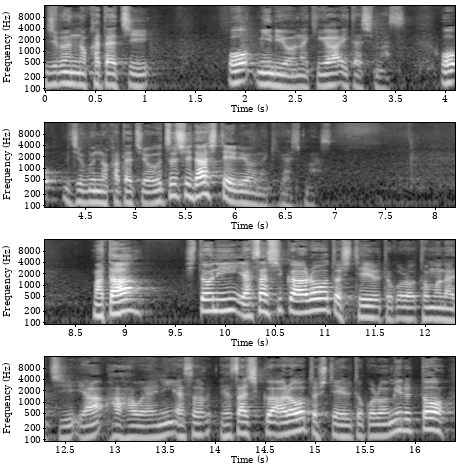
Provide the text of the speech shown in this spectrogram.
自分の形を見るような気がいたします。を自分の形を映し出しているような気がします。また人に優しくあろうとしているところ友達や母親に優しくあろうとしているところを見ると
